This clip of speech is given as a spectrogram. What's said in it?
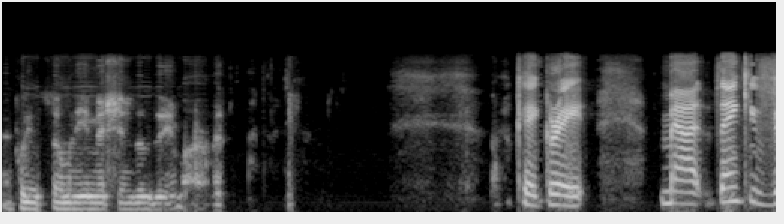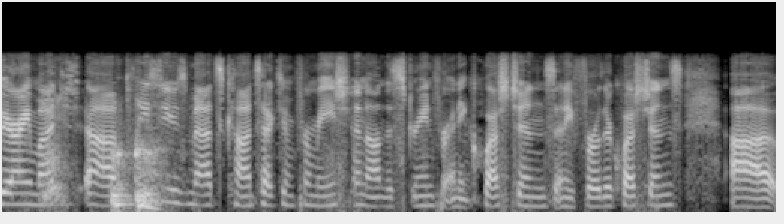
and putting so many emissions into the environment. Okay, great. Matt, thank you very much. Uh, please use Matt's contact information on the screen for any questions, any further questions. Uh,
